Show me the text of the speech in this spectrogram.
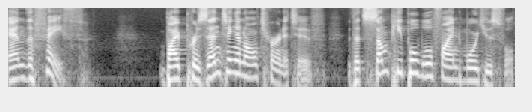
and the faith by presenting an alternative that some people will find more useful.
